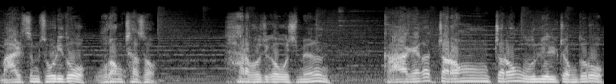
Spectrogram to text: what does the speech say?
말씀 소리도 우렁차서 할아버지가 오시면 가게가 쩌렁쩌렁 울릴 정도로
